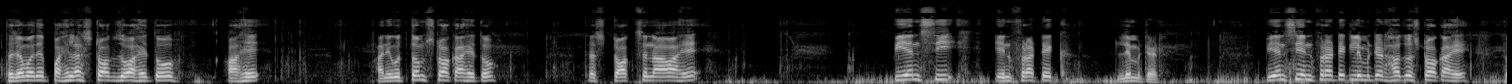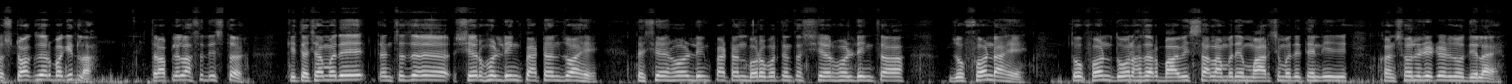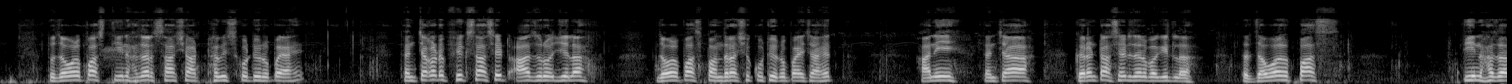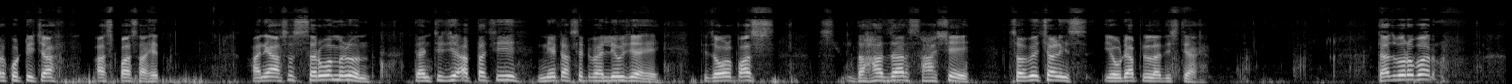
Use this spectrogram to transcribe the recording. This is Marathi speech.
त्याच्यामध्ये पहिला स्टॉक जो आहे तो आहे आणि उत्तम स्टॉक आहे तो. त्या स्टॉकचं नाव आहे P N C Infratech Limited P N C Infratech Limited हा जो स्टॉक आहे तो स्टॉक जर बघितला तर आपल्याला असं दिसतं की त्याच्यामध्ये त्यांचं जर शेअर होल्डिंग पॅटर्न जो आहे तर शेअर होल्डिंग पॅटर्न बरोबर त्यांचा शेअर होल्डिंगचा जो फंड आहे तो फंड दोन हजार बावीस सालामध्ये मार्चमध्ये त्यांनी कन्सॉलिडेटेड जो दिला आहे तो जवळपास तीन हजार सहाशे अठ्ठावीस कोटी रुपये आहे. त्यांच्याकडे फिक्स असेट आज रोजीला जवळपास पंधराशे कोटी रुपयाचे आहेत. आणि त्यांच्या करंट असेट जर बघितलं तर जवळपास तीन हजार कोटीच्या आसपास आहेत. आणि असं सर्व मिळून त्यांची जी आत्ताची नेट असेट व्हॅल्यू जी आहे ती जवळपास दहा हजार सहाशे चव्वेचाळीस एवढी आपल्याला दिसते आहे. त्याचबरोबर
